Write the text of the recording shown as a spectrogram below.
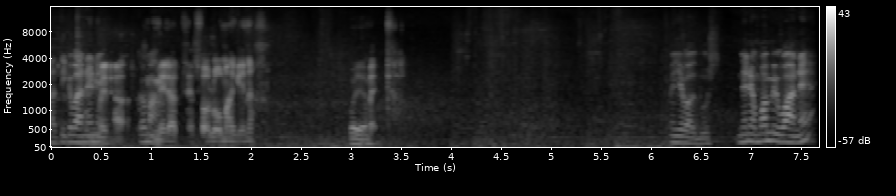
Para ti que va, nene. Mira, Toma. mira, este solo máquina. Voy a. Venga. Me lleva el bus. Nene, 1v1, ¿eh?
